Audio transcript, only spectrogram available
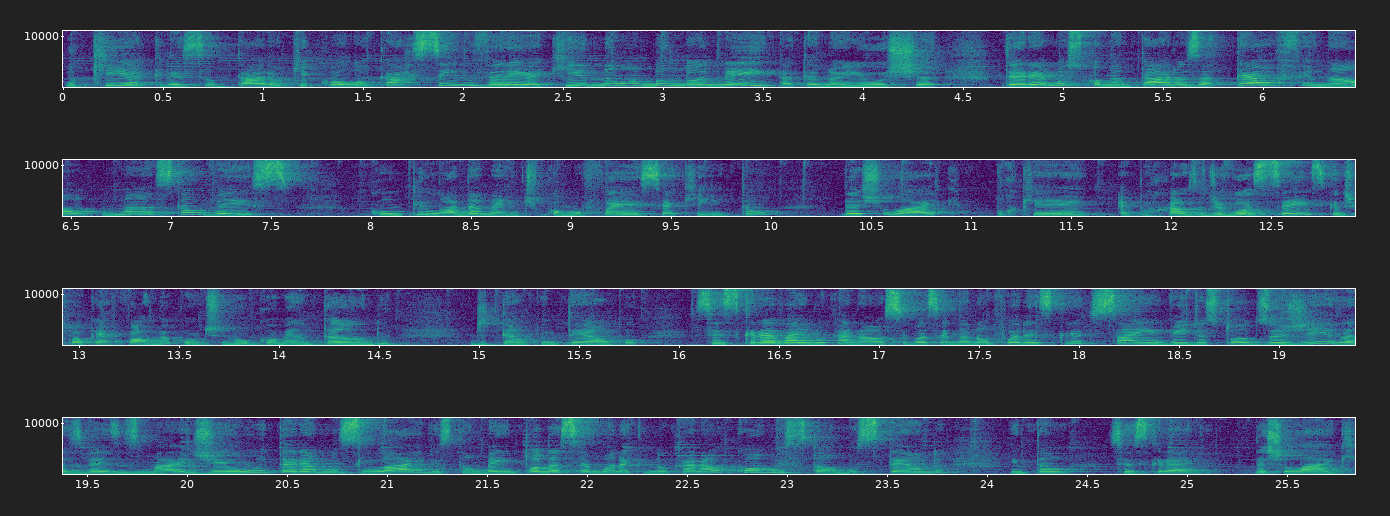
o que acrescentar, o que colocar. Sim, verei aqui, não abandonei Tatenoyusha. Teremos comentários até o final, mas talvez compiladamente, como foi esse aqui. Então, deixa o like, porque é por causa de vocês que de qualquer forma eu continuo comentando de tempo em tempo. Se inscreva aí no canal se você ainda não for inscrito, saem vídeos todos os dias, às vezes mais de um, e teremos lives também toda semana aqui no canal, como estamos tendo. Então, se inscreve, deixa o like,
